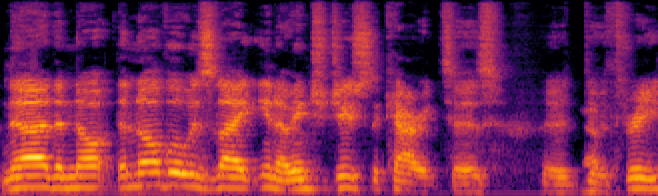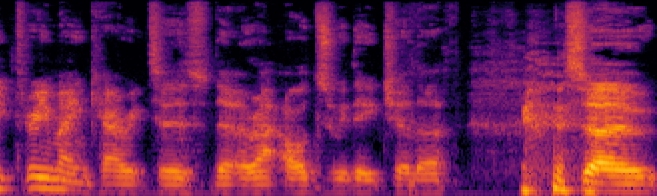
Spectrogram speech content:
no, the no- the novel was like you know introduce the characters, there, yep. there three three main characters that are at odds with each other. so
